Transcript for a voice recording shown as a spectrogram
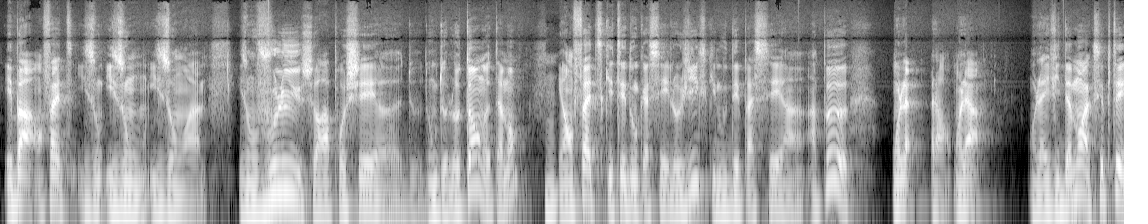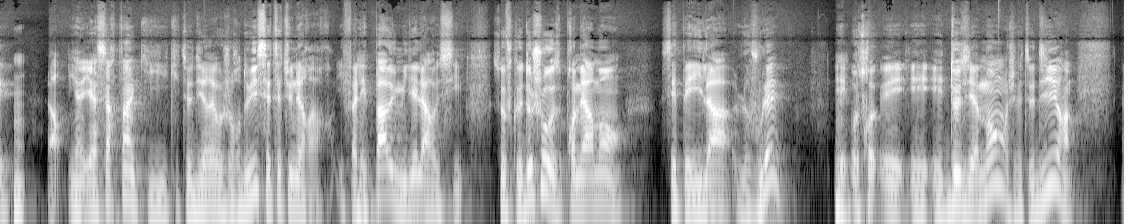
Et bah en fait, ils ont, ils ont, ils ont, euh, ils ont voulu se rapprocher euh, de, donc de l'OTAN notamment. Et en fait, ce qui était donc assez logique, ce qui nous dépassait un, un peu, on l'a, alors on l'a, on l'a évidemment accepté. Alors, il y, a- il y a certains qui, qui te diraient aujourd'hui, c'était une erreur. Il fallait pas humilier la Russie. Sauf que deux choses. Premièrement, ces pays-là le voulaient. Et, autre, et, et- et deuxièmement, je vais te dire,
